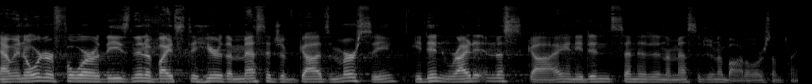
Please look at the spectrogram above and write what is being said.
Now, in order for these Ninevites to hear the message of God's mercy, he didn't write it in the sky and he didn't send it in a message in a bottle or something.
